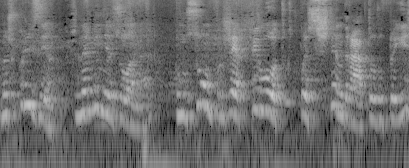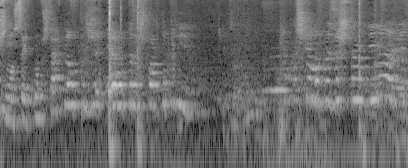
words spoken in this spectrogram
mas, por exemplo, na minha zona, começou um projeto piloto que depois se estenderá a todo o país, não sei como está, que é o, é o transporte a pedido. Acho que é uma coisa extraordinária.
